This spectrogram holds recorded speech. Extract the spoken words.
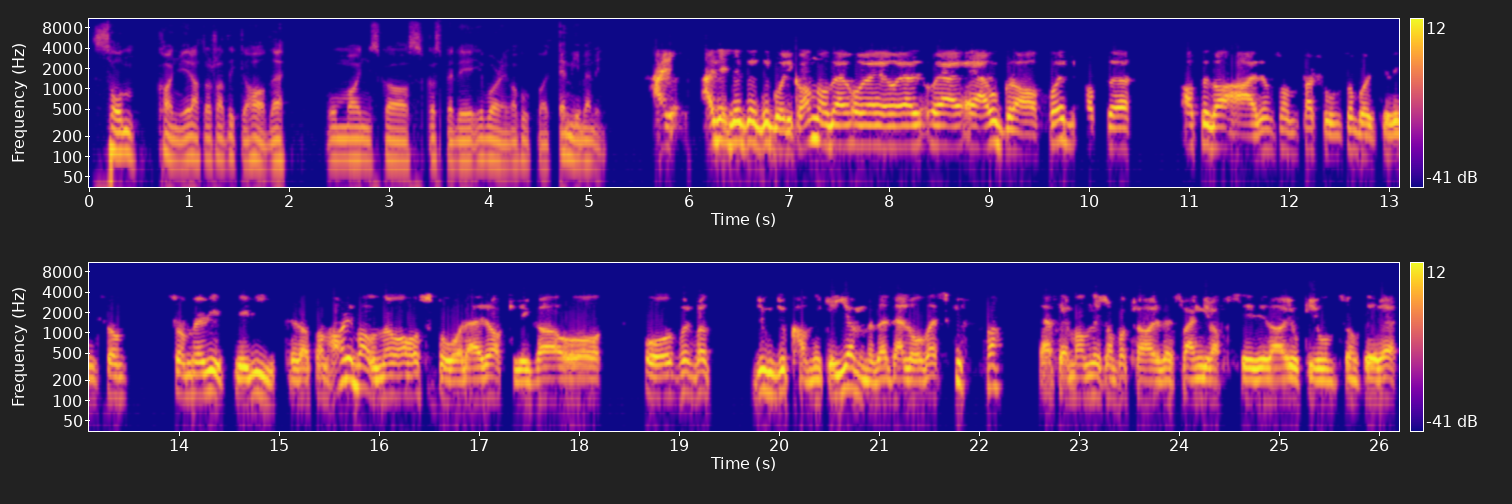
Sånn kan vi rett og slett ikke ha det om man skal, skal spille i, i Vålerenga fotball, er min mening. Nei, nei det, det, det går ikke an. Og, det, og, jeg, og, jeg, og jeg, er jo glad for at, eh, at det da er en sånn person som Borchgrevink som, som virkelig viser at han har de ballene og, står der rakrygga. Og, for, for du, du kan ikke gjemme deg. Det er lov å være skuffa. Jeg ser man liksom forklarer det. Svein Graff sier det, da, Jokke Jonsson sier det.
